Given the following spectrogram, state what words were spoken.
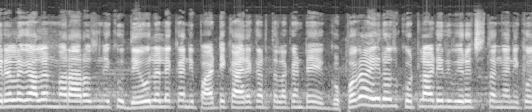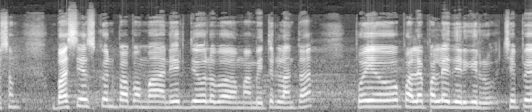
గిల్లరగాళ్ళని మరి ఆ రోజు నీకు దేవుళ్ళ లెక్క నీ పార్టీ కార్యకర్తల కంటే గొప్పగా ఈరోజు కొట్లాడిరు వీరోచితంగా నీకోసం బస్ చేసుకొని పాపం మా నిరుద్యోగులు మా మిత్రులంతా పోయో పల్లె పల్లె తిరిగిర్రు. చెప్పే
